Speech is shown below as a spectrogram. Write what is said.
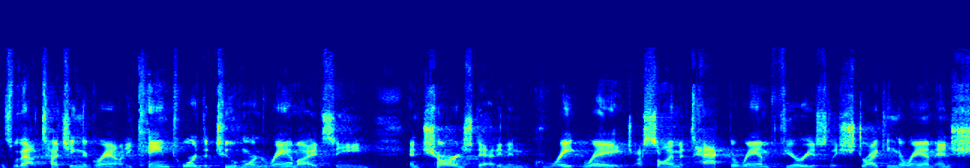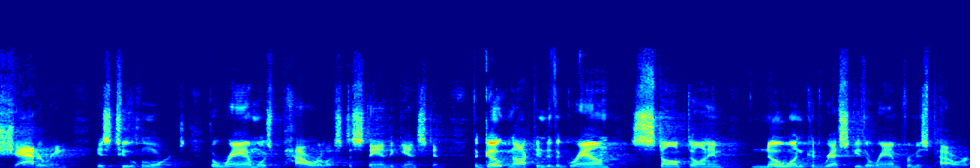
And so without touching the ground, he came toward the two horned ram I had seen and charged at him in great rage. I saw him attack the ram furiously, striking the ram and shattering his two horns. The ram was powerless to stand against him. The goat knocked him to the ground, stomped on him. No one could rescue the ram from his power.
